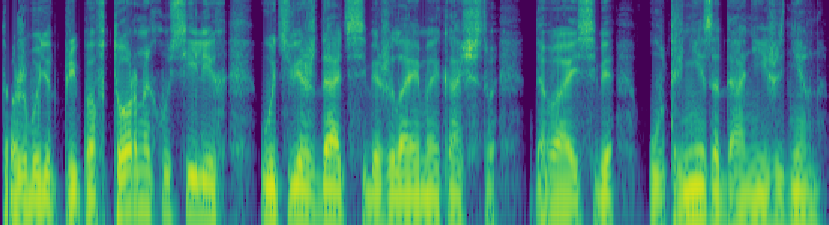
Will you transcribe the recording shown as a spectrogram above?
Тоже будет при повторных усилиях утверждать в себе желаемое качество, давая себе утреннее задание ежедневно.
